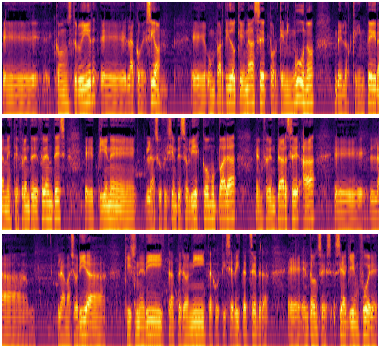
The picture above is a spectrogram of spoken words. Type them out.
eh, construir eh, la cohesión. Eh, un partido que nace porque ninguno de los que integran este frente de frentes eh, tiene la suficiente solidez como para enfrentarse a la, la mayoría kirchnerista, peronista, justicialista, etcétera. entonces, sea quien fuere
